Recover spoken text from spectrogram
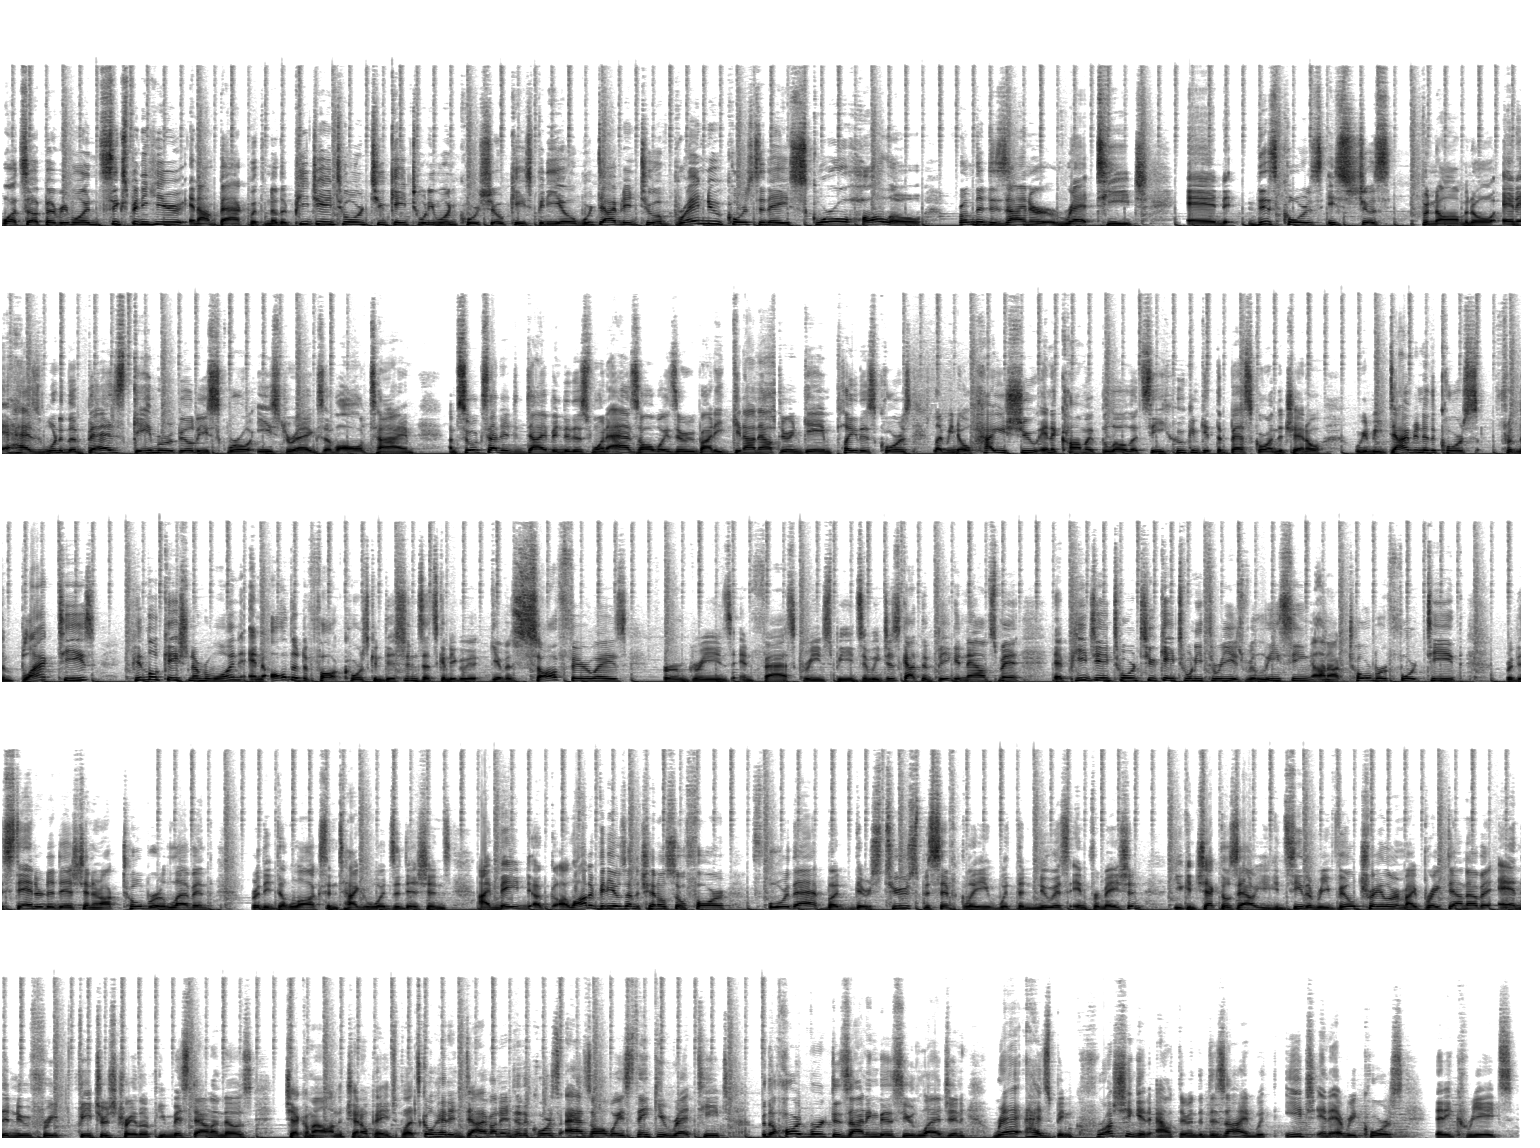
What's up everyone, Sixpenny here, and I'm back with another PGA Tour 2K21 course showcase video. We're diving into a brand new course today, Squirrel Hollow, from the designer Rhett Teach and this course is just phenomenal and it has one of the best gamer ability squirrel easter eggs of all time. I'm so excited to dive into this one. As always everybody get on out there in game play this course. Let me know how you shoot in a comment below. Let's see who can get the best score on the channel. We're gonna be diving into the course from the black tees pin location number one and all the default course conditions that's going to give us soft fairways firm greens and fast green speeds. And we just got the big announcement that PGA Tour 2K23 is releasing on October 14th for the standard edition and October 11th for the deluxe and Tiger Woods editions. I made a, a, lot of videos on the channel so far for that, but there's two specifically with the newest information. You can check those out. You can see the reveal trailer and my breakdown of it and the new free features trailer. If you missed out on those, check them out on the channel page. But let's go ahead and dive on into the course. As always, thank you, Rhett Teach, for the hard work designing this, you legend. Rhett has been crushing it out there in the design with each and every course that he creates.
